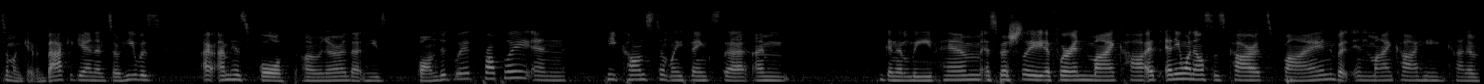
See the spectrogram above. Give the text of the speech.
someone gave him back again, and so he was I, I'm his fourth owner that he's bonded with properly, and he constantly thinks that I'm gonna leave him, especially if we're in my car. If anyone else's car, it's fine, but in my car, he kind of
